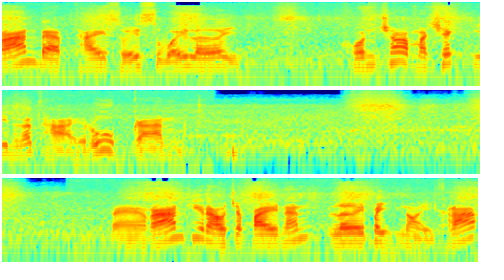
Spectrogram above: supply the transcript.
ร้านแบบไทยสวย ๆ เลย คนชอบมาเช็คอินและถ่ายรูปกัน แต่ร้านที่เราจะไปนั้นเลยไปหน่อยครับ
